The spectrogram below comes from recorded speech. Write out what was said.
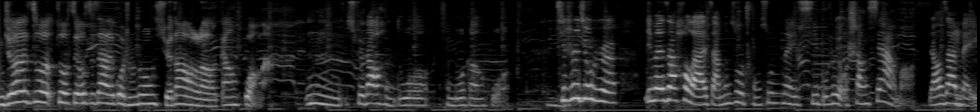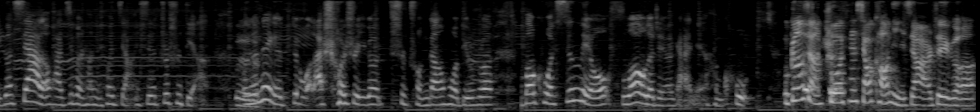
你觉得做做自由自在的过程中学到了干货吗？嗯，学到很多很多干货。其实就是因为在后来咱们做重塑那一期不是有上下嘛，然后在每一个下的话，基本上你会讲一些知识点。我觉得那个对我来说是一个是纯干货，比如说包括心流 flow 的这个概念很酷。我刚想说，先小考你一下，这个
